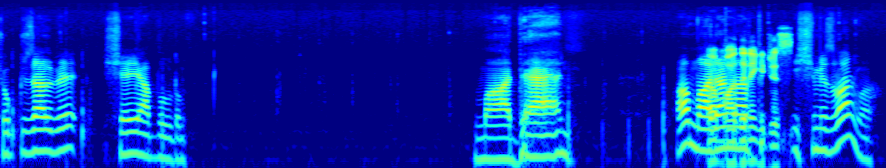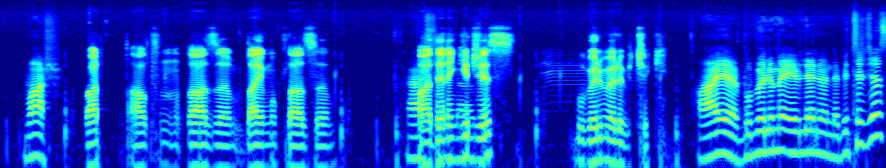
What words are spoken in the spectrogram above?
Çok güzel bir şey ya buldum. Maden. Ha madenle madene gideceğiz. işimiz var mı? Var. Altın lazım, diamond lazım. Her şey Madene lazım. gireceğiz. Bu bölüm öyle bitecek. Hayır, bu bölümü evlerin önünde bitireceğiz.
